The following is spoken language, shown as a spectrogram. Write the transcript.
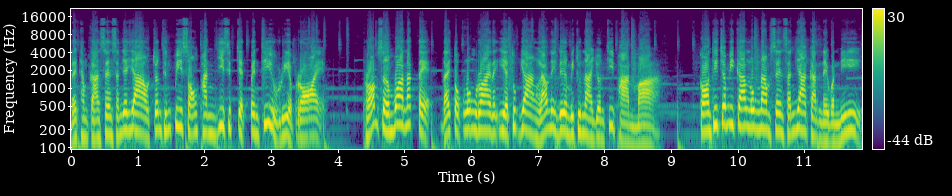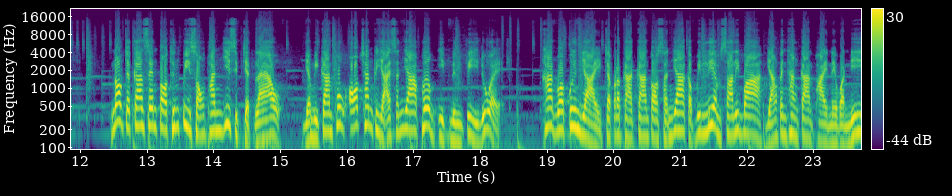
ได้ทำการเซ็นสัญญายาวจนถึงปี 2027 เป็นที่เรียบร้อย พร้อมเสริมว่านักเตะได้ตกลงรายละเอียดทุกอย่างแล้วในเดือนมิถุนายนที่ผ่านมา ก่อนที่จะมีการลงนามเซ็นสัญญากันในวันนี้ นอกจากการเซ็นต่อถึงปี 2027 แล้ว ยังมีการฟุ้งออปชั่นขยายสัญญาเพิ่มอีกหนึ่งปีด้วย คาดว่าปืนใหญ่จะประกาศการต่อสัญญากับวิลเลียมซาลิบาอย่างเป็นทางการภายในวันนี้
